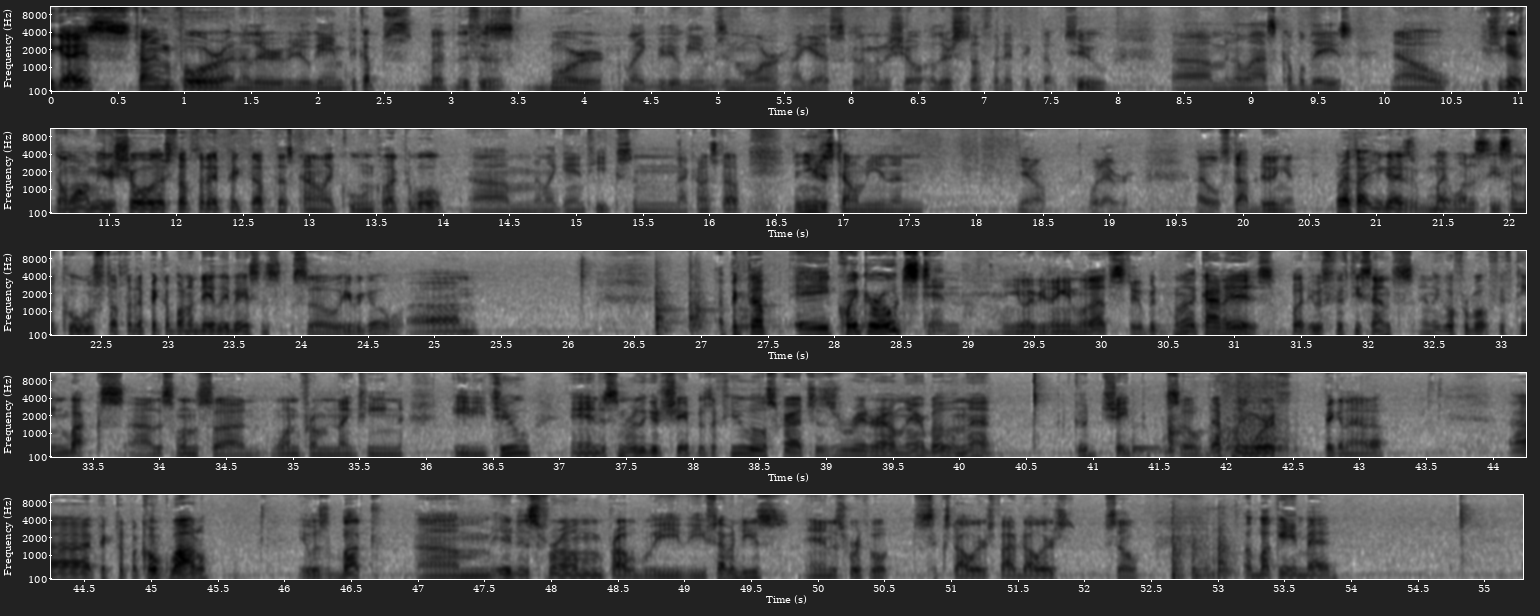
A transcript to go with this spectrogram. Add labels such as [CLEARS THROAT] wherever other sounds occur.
Hey guys, time for another video game pickups, but this is more like video games and more, I guess, because I'm going to show other stuff that I picked up too um, in the last couple days. Now, if you guys don't want me to show other stuff that I picked up that's kind of like cool and collectible, um, and like antiques and that kind of stuff, then you can just tell me and then, you know, whatever. I will stop doing it. But I thought you guys might want to see some of the cool stuff that I pick up on a daily basis, so here we go. Um, I picked up a Quaker Oats tin. And you might be thinking, well, that's stupid. Well, it kind of is. But it was 50 cents, and they go for about 15 bucks. Uh, this one's uh, one from 1982, and it's in really good shape. There's a few little scratches right around there, but other than that, good shape. So definitely worth picking that up. Uh, I picked up a Coke bottle. It was a buck. Um, it is from probably the 70s, and it's worth about $6, $5. So a buck ain't bad.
